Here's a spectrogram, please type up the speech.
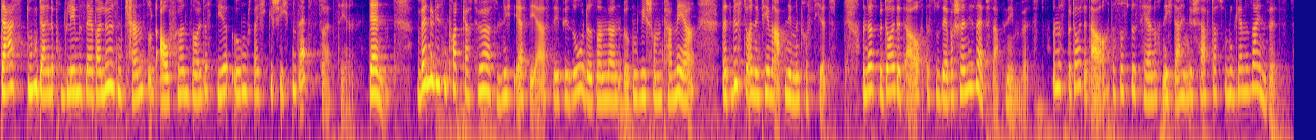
dass du deine Probleme selber lösen kannst und aufhören solltest, dir irgendwelche Geschichten selbst zu erzählen. Denn wenn du diesen Podcast hörst und nicht erst die erste Episode, sondern irgendwie schon ein paar mehr, dann bist du an dem Thema Abnehmen interessiert. Und das bedeutet auch, dass du sehr wahrscheinlich selbst abnehmen willst. Und das bedeutet auch, dass du es bisher noch nicht dahin geschafft hast, wo du gerne sein willst.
